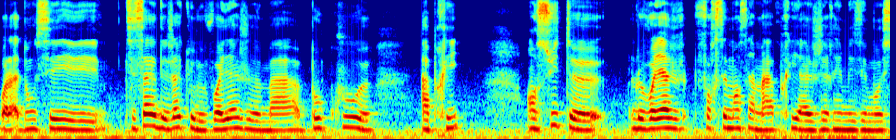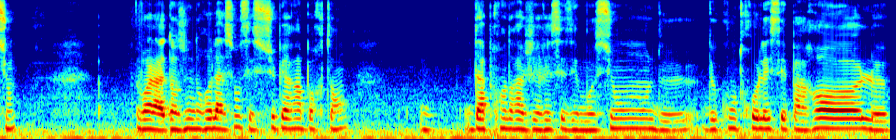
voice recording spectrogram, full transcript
Voilà donc c'est c'est ça déjà que le voyage m'a beaucoup euh, appris. Ensuite le voyage forcément ça m'a appris à gérer mes émotions. Voilà dans une relation c'est super important d'apprendre à gérer ses émotions de, de contrôler ses paroles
